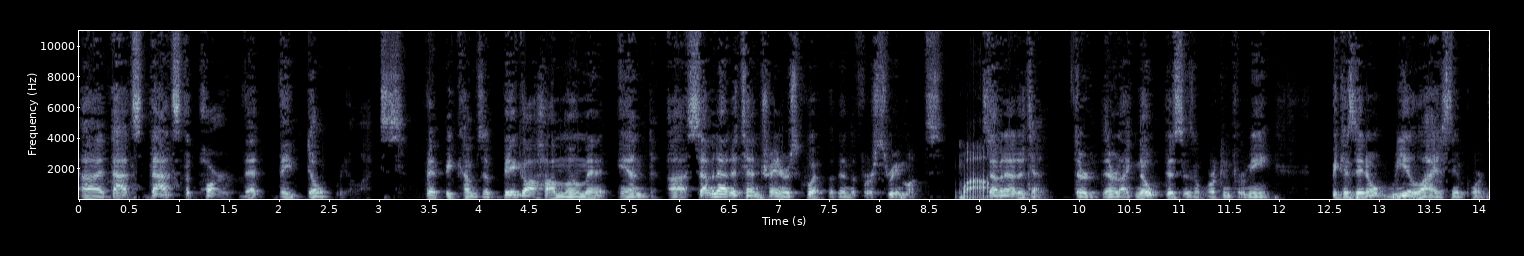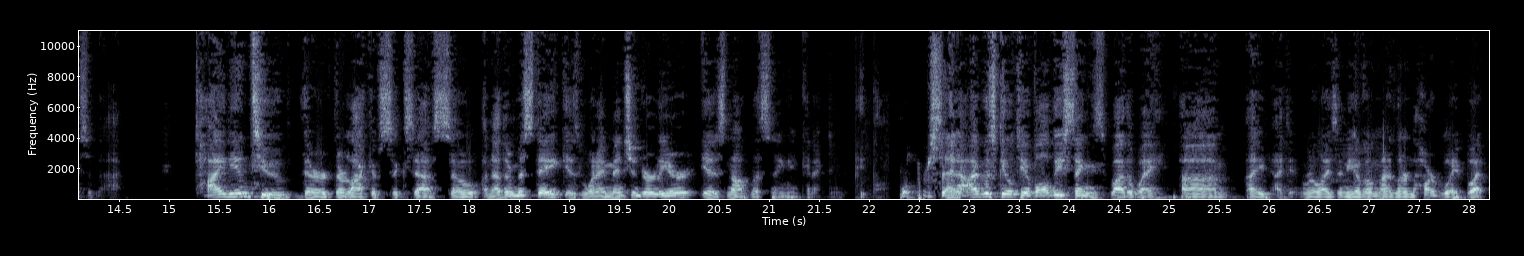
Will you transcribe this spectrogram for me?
Uh, that's that's the part that they don't realize. That becomes a big aha moment. And uh, seven out of ten trainers quit within the first three months. Wow, seven out of ten. They're they're like, nope, this isn't working for me, because they don't realize the importance of that. Tied into their their lack of success. So another mistake is what I mentioned earlier is not listening and connecting to people. And I was guilty of all these things, by the way. Um, I, I didn't realize any of them. I learned the hard way, but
